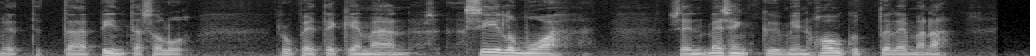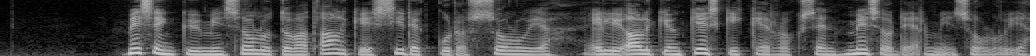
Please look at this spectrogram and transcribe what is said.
että tämä pintasolu rupeaa tekemään silmua sen mesenkyymin houkuttelemana. Mesenkyymin solut ovat alkeissidekudossoluja, eli alkion keskikerroksen mesodermin soluja.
